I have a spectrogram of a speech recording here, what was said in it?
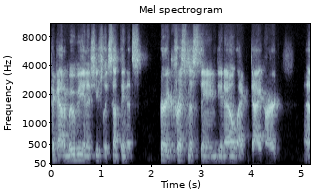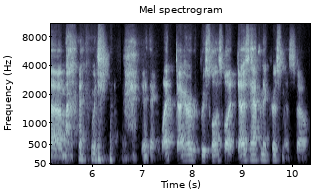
pick out a movie, and it's usually something that's very Christmas themed, you know, like Die Hard. Um, which you think, what Die Hard with Bruce Willis? Well, it does happen at Christmas, so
